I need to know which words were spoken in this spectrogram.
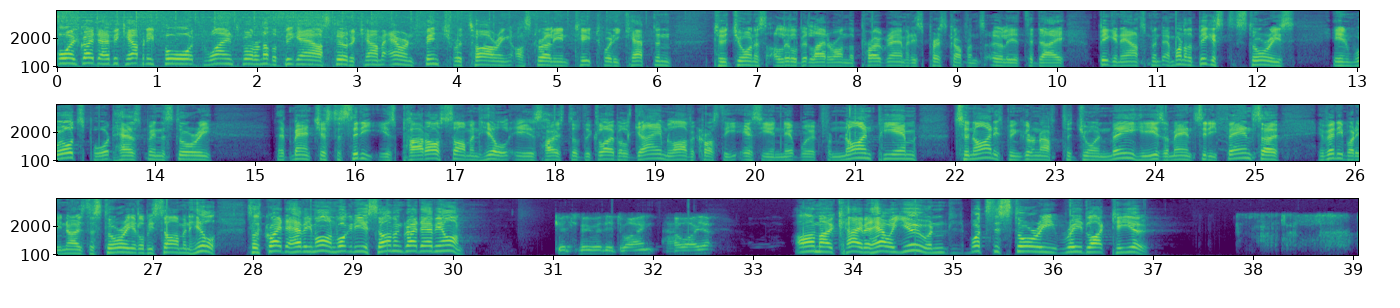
Always great to have your company for Dwayne's World. Another big hour still to come. Aaron Finch, retiring Australian T20 captain, to join us a little bit later on the program at his press conference earlier today. Big announcement. And one of the biggest stories in world sport has been the story that Manchester City is part of. Simon Hill is host of the Global Game live across the SEN network from 9 p.m. tonight. He's been good enough to join me. He is a Man City fan, so if anybody knows the story, it'll be Simon Hill. So it's great to have him on. Welcome to you, Simon. Great to have you on. Good to be with you, Dwayne. How are you? I'm okay, but how are you? And what's this story read like to you?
